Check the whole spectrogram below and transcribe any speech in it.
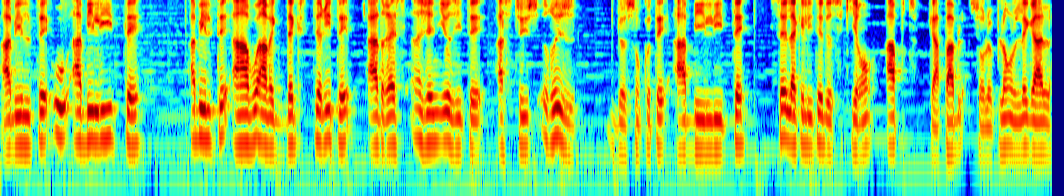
Habileté ou habilité. Habileté à avoir avec dextérité, adresse, ingéniosité, astuce, ruse. De son côté, habilité, c'est la qualité de ce qui rend apte, capable sur le plan légal,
